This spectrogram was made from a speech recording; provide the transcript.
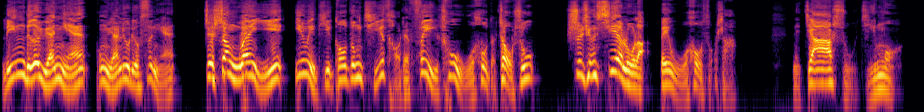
麟德元年（公元664年），这上官仪因为替高宗起草这废黜武后的诏书，事情泄露了，被武后所杀。那家属即没，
